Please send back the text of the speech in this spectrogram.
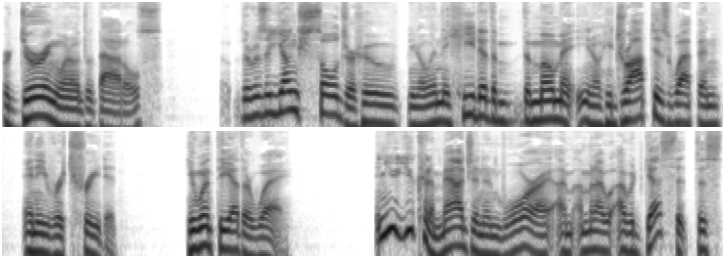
or during one of the battles, there was a young soldier who, you know, in the heat of the, the moment, you know, he dropped his weapon and he retreated. He went the other way. And you, you can imagine in war, I, I, mean, I, I would guess that this,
